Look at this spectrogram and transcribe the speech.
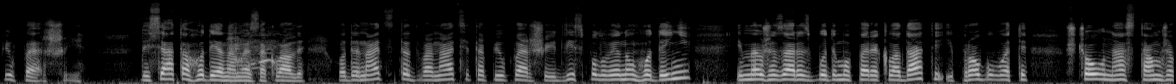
пів першої. 10 година ми заклали. 11, 12, пів першої. Дві з половиною годині. І ми вже зараз будемо перекладати і пробувати, що у нас там вже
